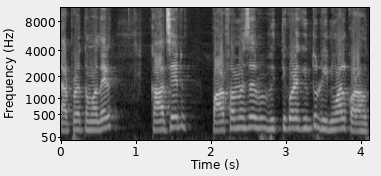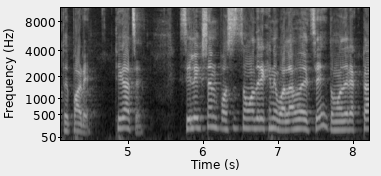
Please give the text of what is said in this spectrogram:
তারপরে তোমাদের কাজের পারফরমেন্সের উপর ভিত্তি করে কিন্তু রিনিউয়াল করা হতে পারে, ঠিক আছে? সিলেকশন প্রসেস তোমাদের এখানে বলা হয়েছে, তোমাদের একটা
